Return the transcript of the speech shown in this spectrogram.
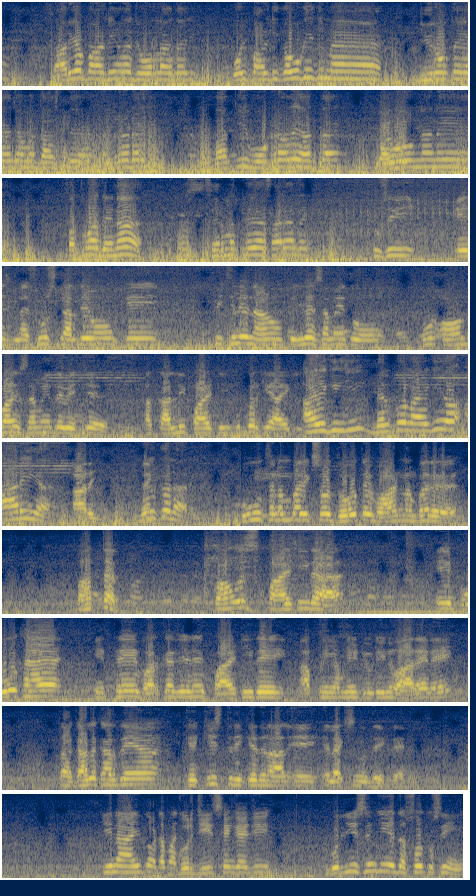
ਸਾਰੀਆਂ ਪਾਰਟੀਆਂ ਦਾ ਜ਼ੋਰ ਲੱਗਦਾ ਜੀ। ਕੋਈ ਪਾਰਟੀ ਕਹੂਗੀ ਕਿ ਮੈਂ ਜ਼ੀਰੋ ਤੇ ਆ ਜਾਂ ਮੈਂ 10 ਤੇ ਆ 100 ਹੈ ਜੀ। ਬਾਕੀ ਵੋਟਰਾਂ ਦੇ ਹੱਥ ਹੈ। ਤੁਹਾਨੂੰ- ਉਹਨਾਂ ਨੇ ਫਤਵਾ ਦੇਣਾ ਉਹ ਸਿਰ ਮੱਥੇ ਆ ਸਾਰਿਆਂ ਦੇ। ਤੁਸੀਂ ਇਹ ਮਹਿਸੂਸ ਕਰਦੇ ਹੋ ਕਿ ਪਿਛਲੇ ਨਾਲੋਂ ਪਿਛਲੇ ਸਮੇਂ ਤੋਂ ਹੁਣ ਆਉਣ ਵਾਲੇ ਸਮੇਂ ਦੇ ਵਿੱਚ ਅਕਾਲੀ ਪਾਰਟੀ ਉੱਪਰ ਕੇ ਆਏਗੀ? ਆਏਗੀ ਜੀ ਬਿਲਕੁਲ ਆਏਗੀ ਔਰ ਆ ਰਹੀ ਹੈ ਆ ਰਹੀ ਬਿਲਕੁਲ ਆ ਰਹੀ ਬੂਥ ਨੰਬਰ 102 ਤੇ ਵਾਰਡ ਨੰਬਰ 72 ਕਾਂਗਰਸ ਪਾਰਟੀ ਦਾ ਇਹ ਬੂਥ ਹੈ ਇੱਥੇ ਵਰਕਰ ਜਿਹੜੇ ਪਾਰਟੀ ਦੇ ਆਪਣੀ ਆਪਣੀ ਡਿਊਟੀ ਨਿਭਾ ਰਹੇ ਨੇ। ਤਾਂ ਗੱਲ ਕਰਦੇ ਆ ਕਿ ਕਿਸ ਤਰੀਕੇ ਦੇ ਨਾਲ ਇਹ ਇਲੈਕਸ਼ਨ ਨੂੰ ਦੇਖ ਰਹੇ ਨੇ। ਕੀ ਨਾਂ ਹੈ ਤੁਹਾਡਾ ਭਾਜੀ? ਗੁਰਜੀਤ ਸਿੰਘ ਹੈ ਜੀ। ਗੁਰਜੀਤ ਸਿੰਘ ਜੀ ਇਹ ਦੱਸੋ ਤੁਸੀਂ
